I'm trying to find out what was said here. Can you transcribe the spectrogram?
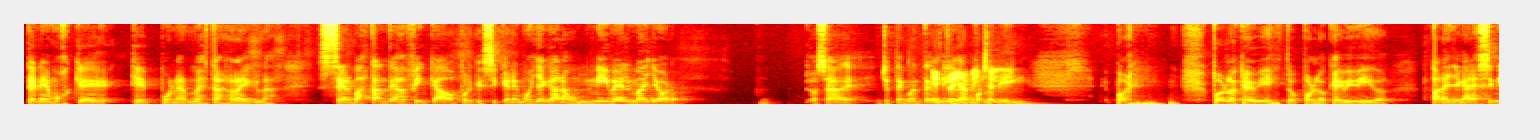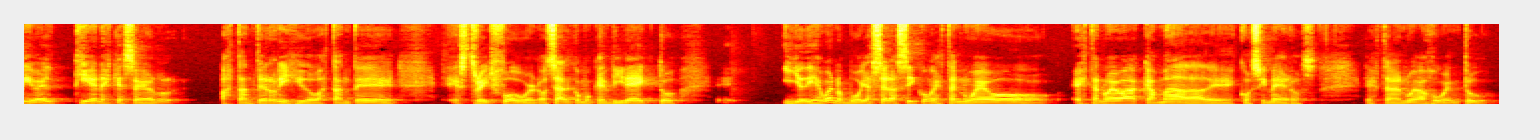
Tenemos que, que poner nuestras reglas, ser bastante afincados, porque si queremos llegar a un nivel mayor, o sea, yo tengo entendido... Estrella Michelin. por, por lo que he visto, por lo que he vivido, para llegar a ese nivel tienes que ser bastante rígido, bastante straightforward, o sea, como que directo. Y yo dije, bueno, voy a ser así con este nuevo, esta nueva camada de cocineros, esta nueva juventud.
